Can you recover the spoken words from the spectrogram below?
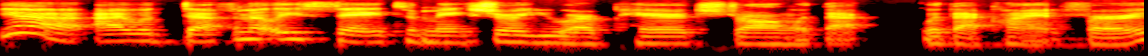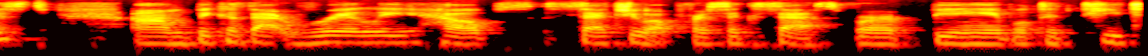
Yeah, I would definitely say to make sure you are paired strong with that with that client first, um, because that really helps set you up for success for being able to teach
